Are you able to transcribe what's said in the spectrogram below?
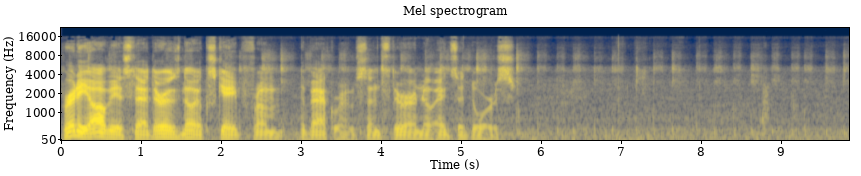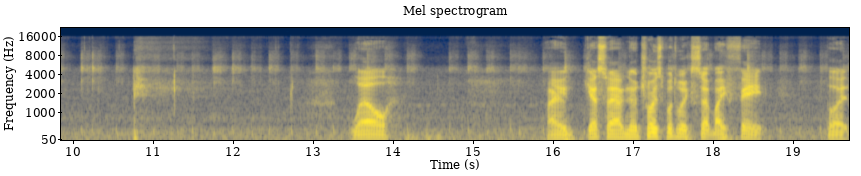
pretty obvious that there is no escape from the back room since there are no exit doors. Well, I guess I have no choice but to accept my fate. But,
